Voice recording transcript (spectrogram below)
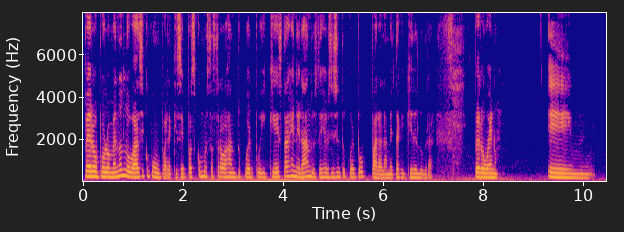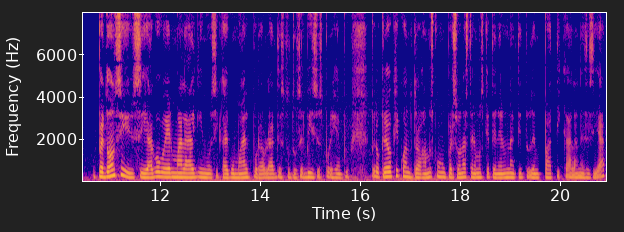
pero por lo menos lo básico como para que sepas cómo estás trabajando tu cuerpo y qué está generando este ejercicio en tu cuerpo para la meta que quieres lograr. Pero bueno, eh, perdón si, si hago ver mal a alguien o si caigo mal por hablar de estos dos servicios, por ejemplo, pero creo que cuando trabajamos con personas tenemos que tener una actitud empática a la necesidad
